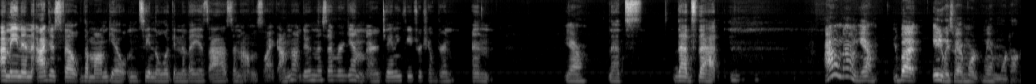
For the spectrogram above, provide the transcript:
I mean, and I just felt the mom guilt and seeing the look in Nevaeh's eyes, and I was like, I'm not doing this ever again or to any future children. And Yeah, that's that's that. I don't know. Yeah, but anyways, we have more. We have more talk,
